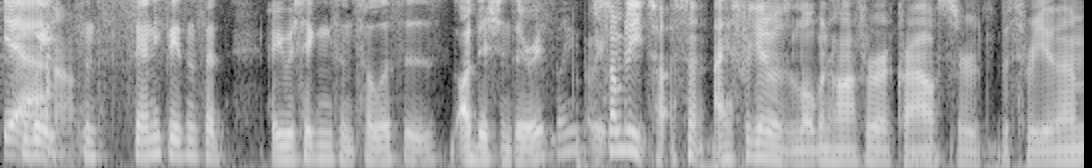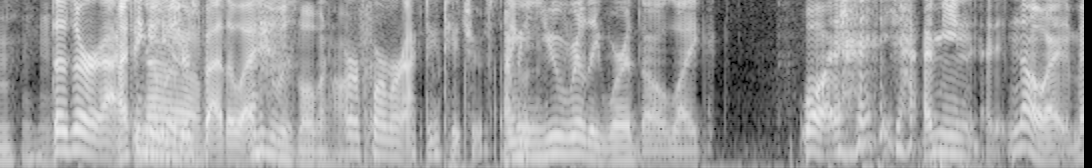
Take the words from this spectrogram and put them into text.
Yeah. So wait, Um, since Sandy Faison said, "Are you taking Santillis's audition seriously?" Wait. Somebody, ta- some, I forget it was Lobenhofer or Kraus or the three of them. Those are acting think it was- teachers, by the I think way, it was Lobenhofer. or former acting teachers. I mean, you really were though. Like, Well, yeah, I mean, no, I, I, No,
